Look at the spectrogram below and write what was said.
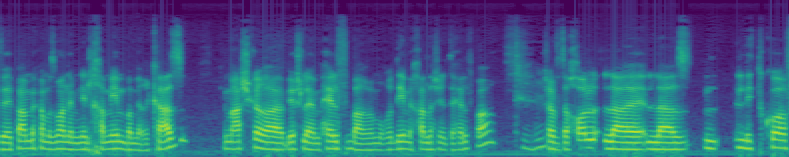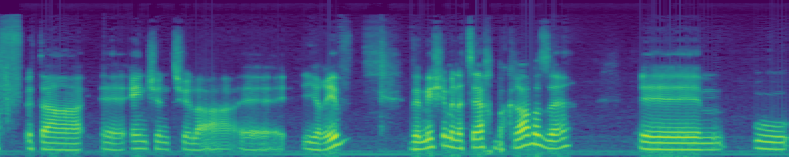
ופעם בכמה זמן הם נלחמים במרכז. עם אשכרה יש להם health bar ומורידים אחד לשני את ה-health bar. מהמם. עכשיו, אתה יכול ל- ל- לתקוף את ה-ancient של היריב, ומי שמנצח בקרב הזה, אה, הוא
